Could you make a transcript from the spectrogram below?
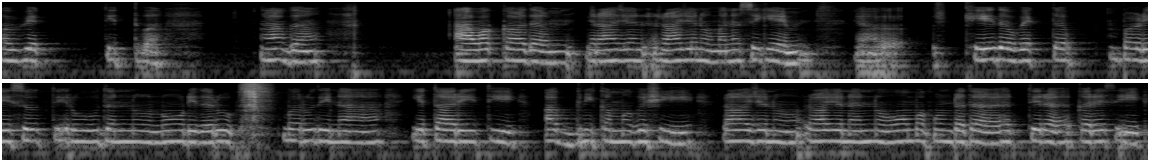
ಹವ್ಯಕ್ತಿತ್ವ ಆಗ ಆವಕ್ಕಾದ ರಾಜ, ರಾಜನು ಮನಸ್ಸಿಗೆ ಖೇದ ವ್ಯಕ್ತಪಡಿಸುತ್ತಿರುವುದನ್ನು ನೋಡಿದರು ಮರುದಿನ ಯಥಾರೀತಿ ಅಗ್ನಿ ಕಮ್ಮಗಿಸಿ ರಾಜನು, ರಾಜನನ್ನು ಹೋಮಕುಂಡದ ಹತ್ತಿರ ಕರೆಸಿ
